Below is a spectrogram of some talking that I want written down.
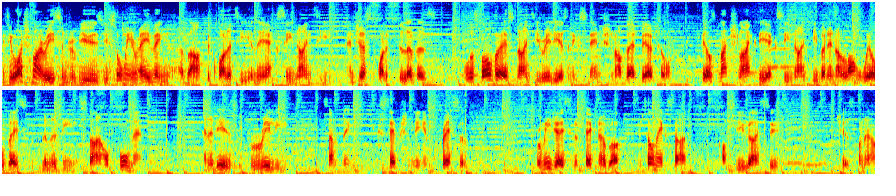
If you watched my recent reviews, you saw me raving about the quality in the XC90 and just what it delivers. Well, this Volvo S90 really is an extension of that vehicle. It feels much like the XC90 but in a long wheelbase limousine style format. And it is really something exceptionally impressive. From me, Jason of TechnoBok, until next time, I'll see you guys soon. Cheers for now.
